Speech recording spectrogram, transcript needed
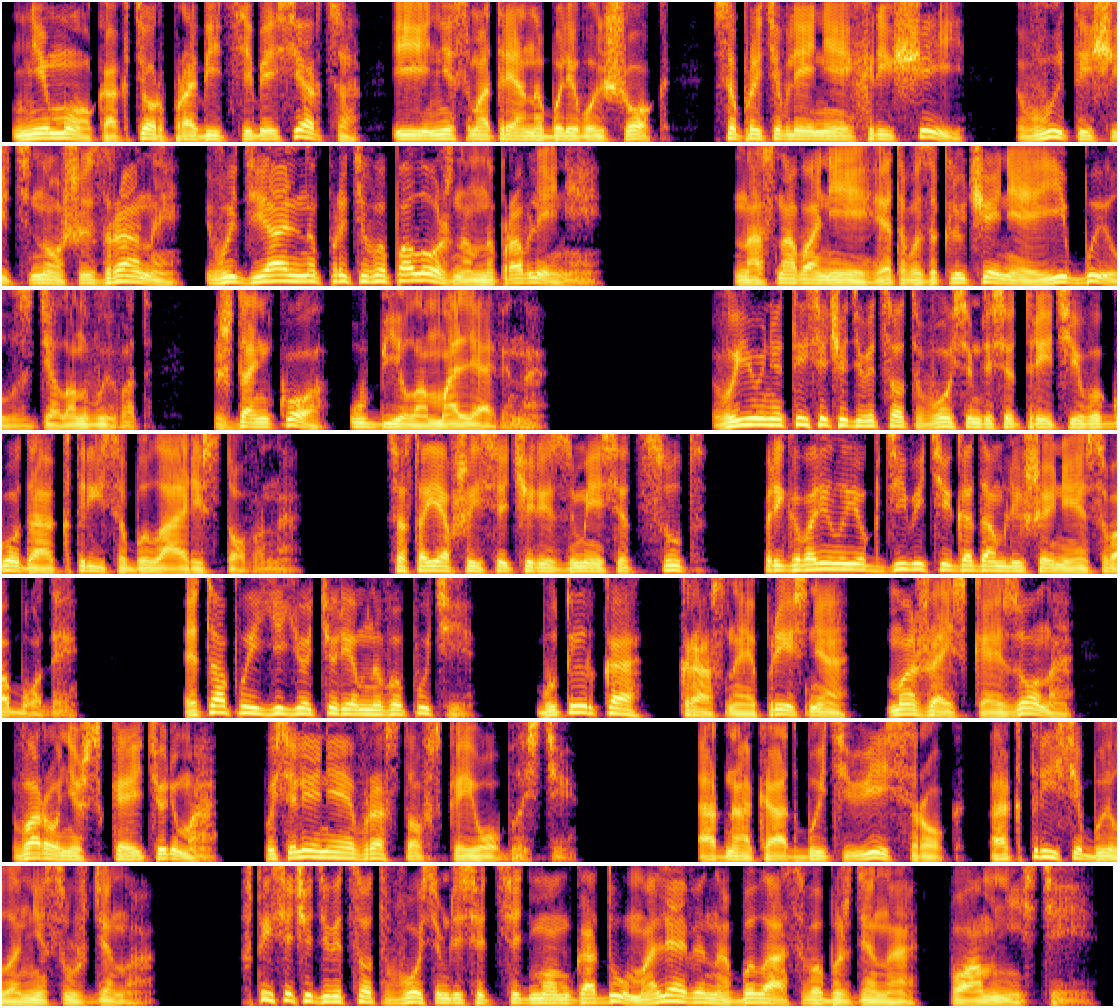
Не мог актер пробить себе сердце и, несмотря на болевой шок, сопротивление хрящей, вытащить нож из раны в идеально противоположном направлении. На основании этого заключения и был сделан вывод. Жданько убила Малявина. В июне 1983 года актриса была арестована. Состоявшийся через месяц суд приговорил ее к девяти годам лишения свободы. Этапы ее тюремного пути — Бутырка, Красная Пресня, Можайская зона, Воронежская тюрьма, поселение в Ростовской области. Однако отбыть весь срок актрисе было не суждено. В 1987 году Малявина была освобождена по амнистии.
